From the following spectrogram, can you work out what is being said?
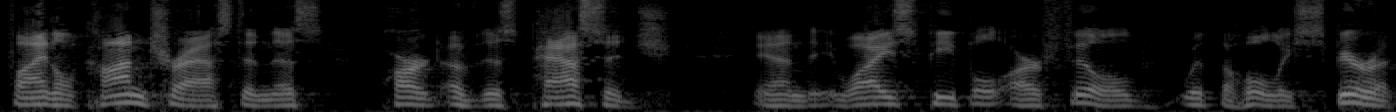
final contrast in this part of this passage and wise people are filled with the Holy Spirit.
